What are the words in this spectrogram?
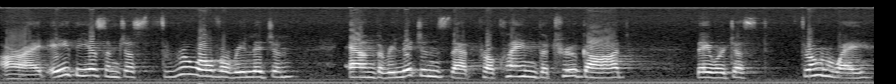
all right, atheism just threw over religion, and the religions that proclaimed the true God, they were just thrown away,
